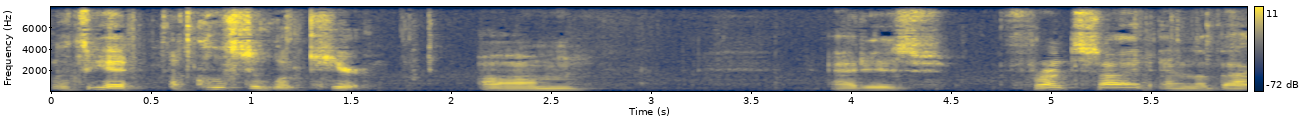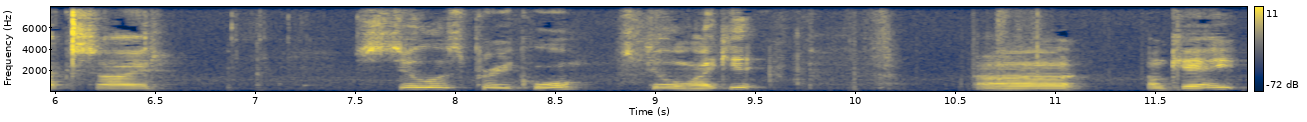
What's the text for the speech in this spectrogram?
Let's get a closer look here. Um, at his front side and the back side. Still is pretty cool. Still like it. Uh, okay.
